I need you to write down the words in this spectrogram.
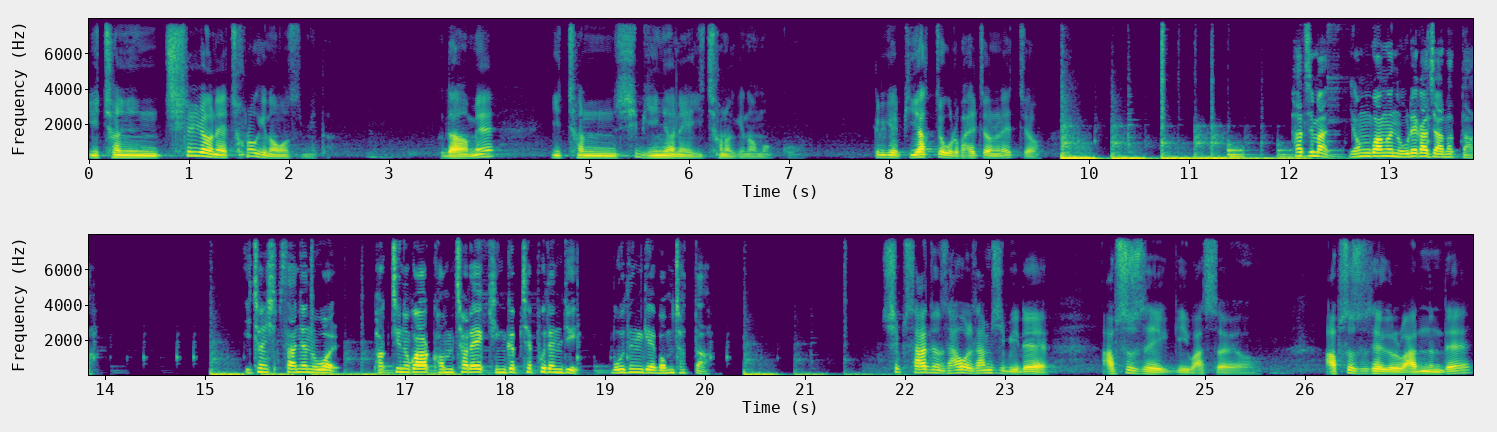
2007년에 1000억이 넘었습니다. 그 다음에 2012년에 2000억이 넘었고 그렇게 비약적으로 발전을 했죠. 하지만 영광은 오래가지 않았다. 2014년 5월 박진우가 검찰에 긴급 체포된 뒤 모든 게 멈췄다. 14년 4월 30일에 압수수색이 왔어요. 압수수색을 왔는데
